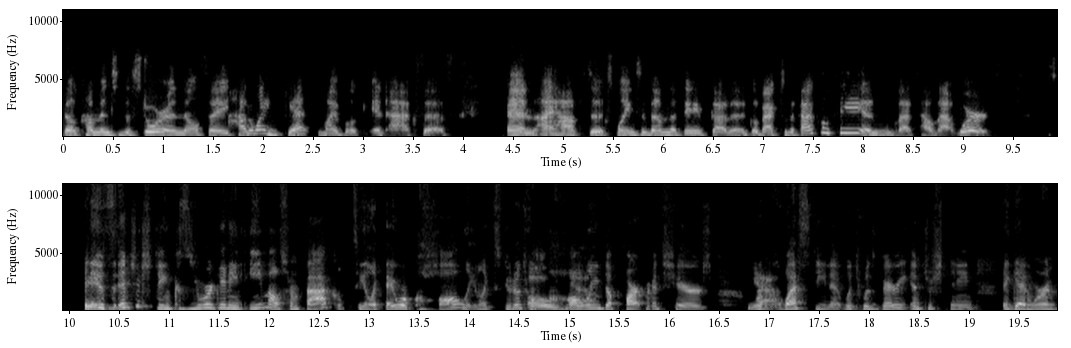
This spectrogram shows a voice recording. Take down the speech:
they'll come into the store and they'll say, "How do I get my book in access?" And I have to explain to them that they've got to go back to the faculty, and that's how that works. It's interesting because you were getting emails from faculty, like they were calling, like students were oh, calling yeah. department chairs yeah. requesting it, which was very interesting. Again, we're in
